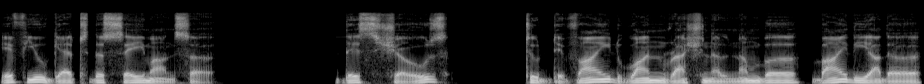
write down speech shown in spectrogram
if you get the same answer. This shows to divide one rational number by the other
